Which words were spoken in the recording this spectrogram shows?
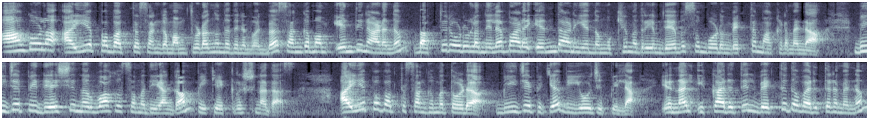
ആഗോള അയ്യപ്പ ഭക്ത സംഗമം തുടങ്ങുന്നതിന് മുൻപ് സംഗമം എന്തിനാണെന്നും ഭക്തരോടുള്ള നിലപാട് എന്താണ് എന്നും മുഖ്യമന്ത്രിയും ദേവസ്വം ബോർഡും വ്യക്തമാക്കണമെന്ന് ബി ജെ പി ദേശീയ നിർവാഹക സമിതി അംഗം പി കെ കൃഷ്ണദാസ്. അയ്യപ്പ ഭക്ത സംഗമത്തോട് ബി ജെ പിക്ക് വിയോജിപ്പില്ല. എന്നാൽ ഇക്കാര്യത്തിൽ വ്യക്തത വരുത്തണമെന്നും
